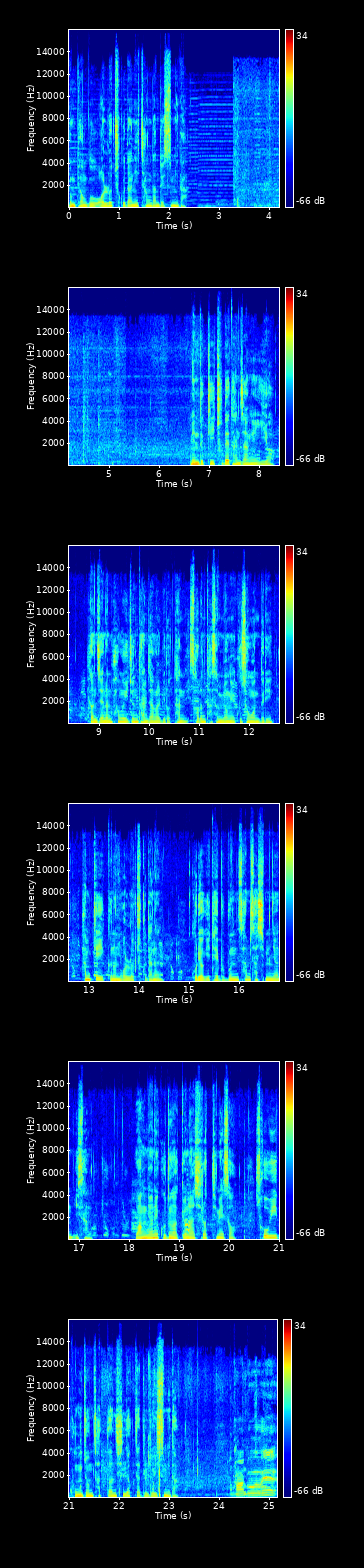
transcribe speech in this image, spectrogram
은평구 원로축구단이 창단됐습니다. 민득기 초대 단장에 이어 현재는 황의준 단장을 비롯한 35명의 구성원들이 함께 이끄는 원로축구단은 구력이 대부분 3, 40년 이상. 왕년의 고등학교나 실업팀에서 소위 공 좀 찾던 실력자들도 있습니다. 과거에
